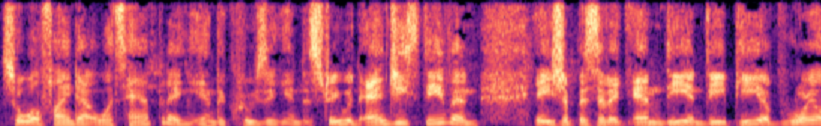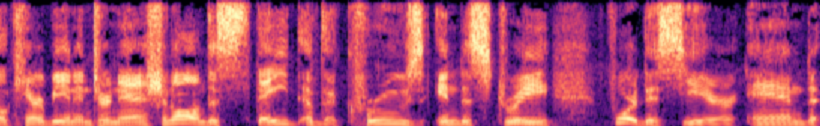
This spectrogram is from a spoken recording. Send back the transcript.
So we'll find out what's happening in the cruising industry with Angie Stephen, Asia Pacific MD and VP of Royal Caribbean International on the state of the cruise industry for this year and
